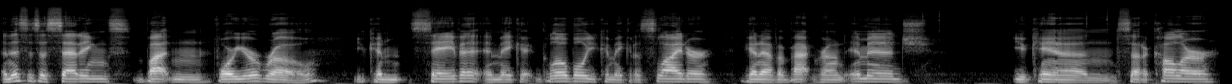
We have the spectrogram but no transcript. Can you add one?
And this is a settings button for your row. You can save it and make it global. You can make it a slider. You can have a background image you can set a color,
